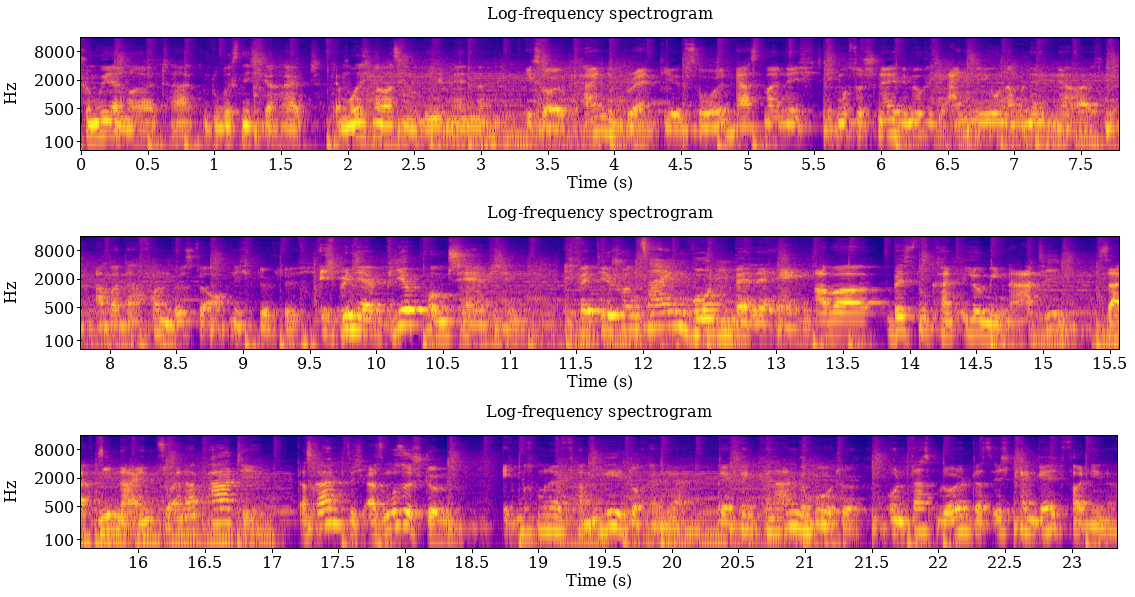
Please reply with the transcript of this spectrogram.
Schon wieder ein neuer Tag und du bist nicht gehypt. Da muss ich mal was im Leben ändern. Ich soll keine Brand-Deals holen. Erstmal nicht. Ich muss so schnell wie möglich eine Million Abonnenten erreichen. Aber davon wirst du auch nicht glücklich. Ich bin der Bierpong-Champion. Ich werde dir schon zeigen, wo die Bälle hängen. Aber bist du kein Illuminati? Sag nie Nein zu einer Party. Das reimt sich, also muss es stimmen. Ich muss meine Familie doch ernähren. Der kriegt keine Angebote. Und das bedeutet, dass ich kein Geld verdiene.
